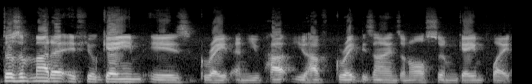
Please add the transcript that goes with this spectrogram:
doesn't matter if your game is great and you have you have great designs and awesome gameplay.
